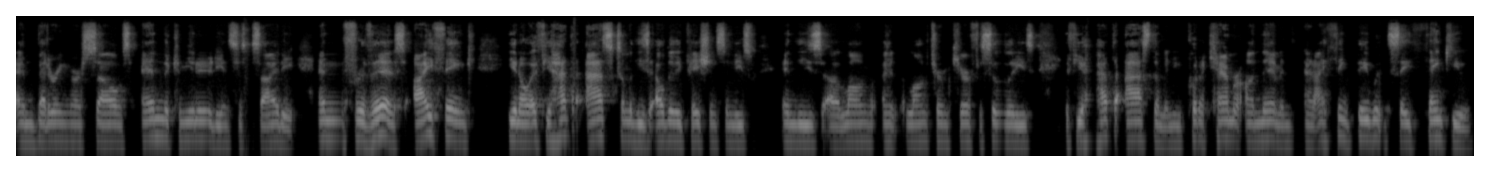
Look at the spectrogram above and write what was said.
and bettering ourselves and the community and society. And for this i think you know if you had to ask some of these elderly patients in these in these uh, long uh, long-term care facilities if you had to ask them and you put a camera on them and, and i think they would say thank you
